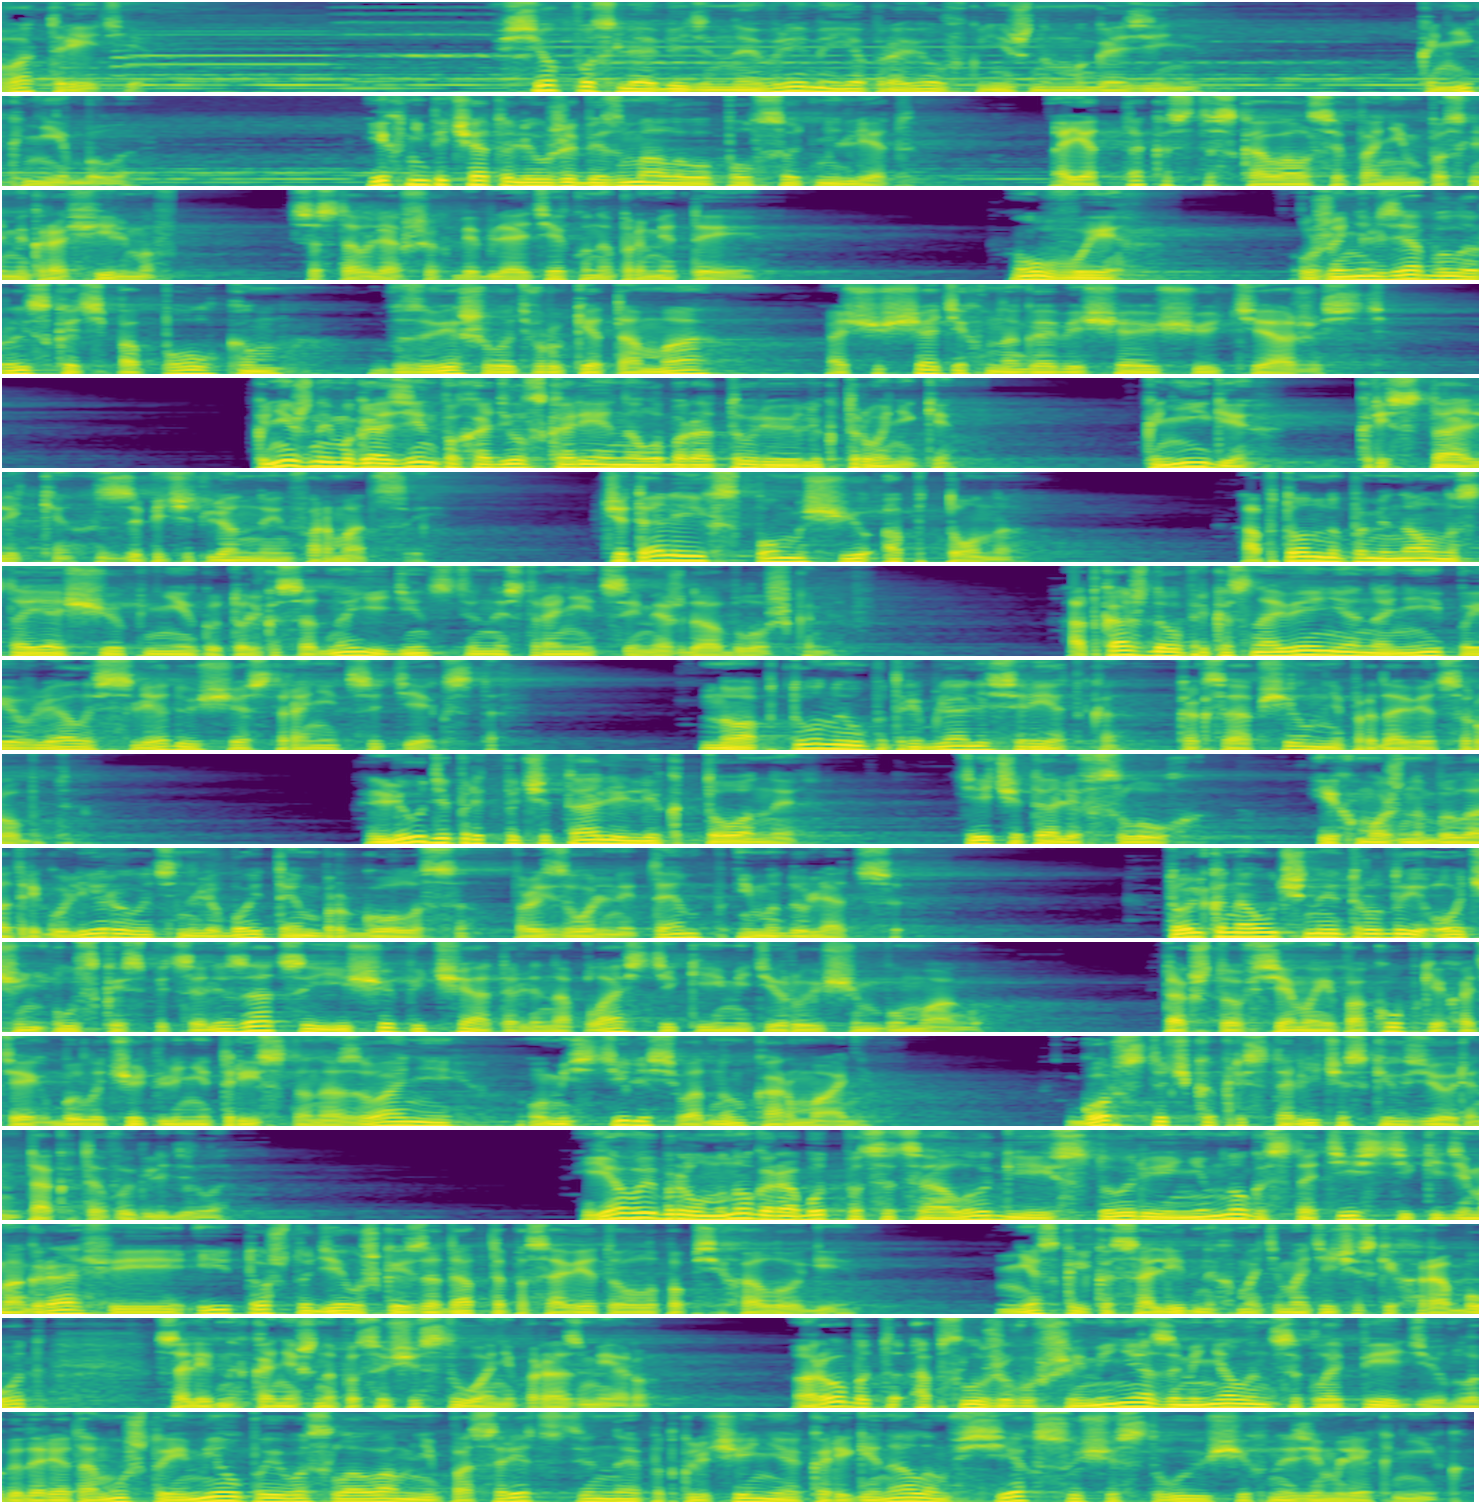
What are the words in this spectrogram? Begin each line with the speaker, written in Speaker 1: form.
Speaker 1: Глава третья. Все послеобеденное время я провел в книжном магазине. Книг не было. Их не печатали уже без малого полсотни лет, а я так истосковался по ним после микрофильмов, составлявших библиотеку на Прометее. Увы, уже нельзя было рыскать по полкам, взвешивать в руке тома, ощущать их многообещающую тяжесть. Книжный магазин походил скорее на лабораторию электроники. Книги — кристаллики с запечатленной информацией. Читали их с помощью оптона. Оптон напоминал настоящую книгу, только с одной единственной страницей между обложками. От каждого прикосновения на ней появлялась следующая страница текста. Но оптоны употреблялись редко, как сообщил мне продавец робота. Люди предпочитали лектоны. Те читали вслух. Их можно было отрегулировать на любой тембр голоса, произвольный темп и модуляцию. Только научные труды очень узкой специализации еще печатали на пластике, имитирующем бумагу. Так что все мои покупки, хотя их было чуть ли не 300 названий, уместились в одном кармане. Горсточка кристаллических зерен, так это выглядело – я выбрал много работ по социологии, истории, немного статистики, демографии и то, что девушка из адапта посоветовала по психологии. Несколько солидных математических работ, солидных, конечно, по существу, а не по размеру. Робот, обслуживавший меня, заменял энциклопедию, благодаря тому, что имел, по его словам, непосредственное подключение к оригиналам всех существующих на Земле книг.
